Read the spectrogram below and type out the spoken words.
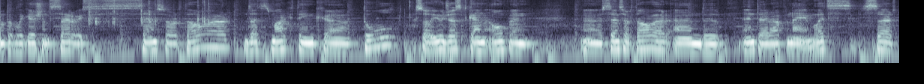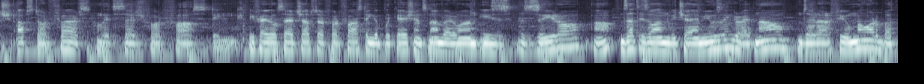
not application, service Sensor Tower. That's marketing uh, tool. So you just can open uh, Sensor Tower and uh, enter app name. Let's search App Store first. Let's search for fasting. If I will search App Store for fasting applications, number one is zero app. That is one which I am using right now. There are a few more, but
